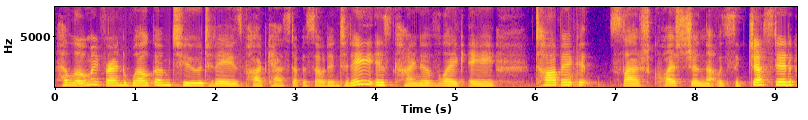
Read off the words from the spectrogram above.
Hello, my friend. Welcome to today's podcast episode. And today is kind of like a topic slash question that was suggested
